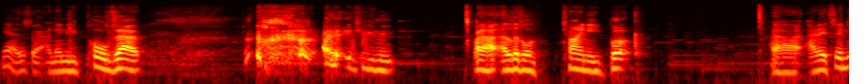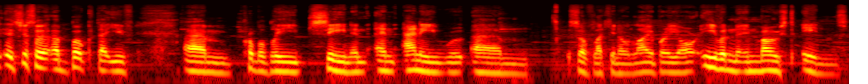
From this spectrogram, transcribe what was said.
yeah, this is it." and then he pulls out, excuse me, uh, a little tiny book. Uh, and it's in, it's just a, a book that you've um, probably seen in, in any um, sort of like you know library or even in most inns.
